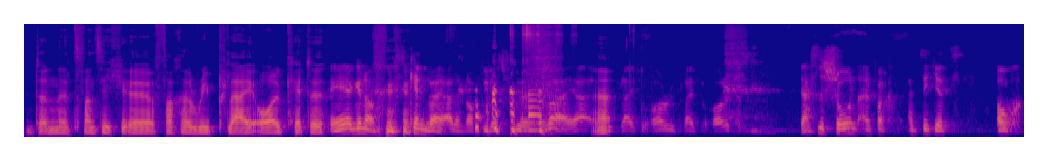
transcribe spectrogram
Dann eine 20-fache Reply-All-Kette. Ja, genau. Das kennen wir ja alle noch, wie das früher war. Ja? ja. Reply to All, Reply to All. Das ist schon einfach, hat sich jetzt auch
